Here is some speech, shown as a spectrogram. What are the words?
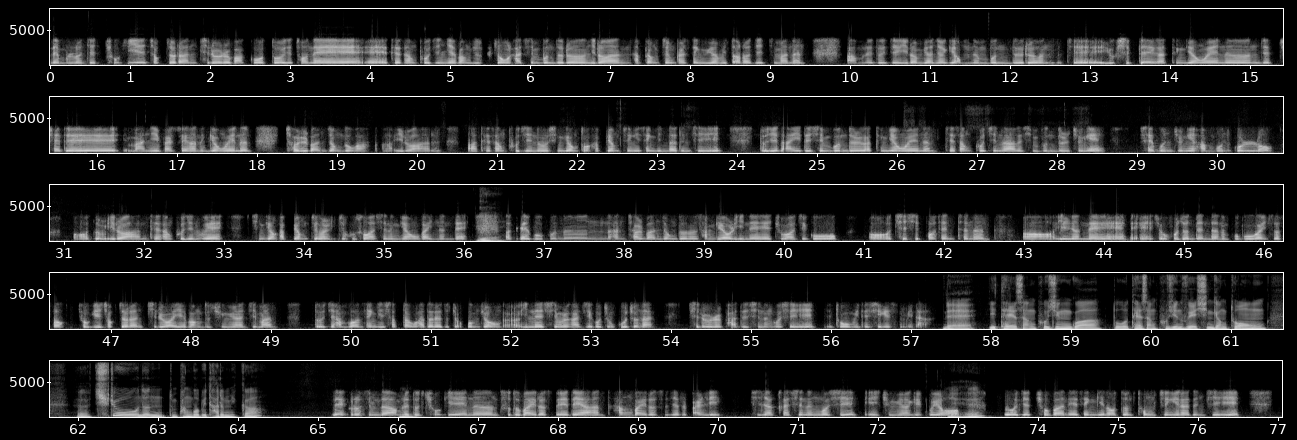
네, 물론 이제 초기에 적절한 치료를 받고 또 이제 전에 대상 포진 예방 접종을 하신 분들은 이러한 합병증 발생 위험이 떨어지지만은 아무래도 이제 이런 면역이 없는 분들은 이제 60대 같은 경우에는 이제 최대 많이 발생하는 경우에는 절반 정도가 아, 이러한 아, 대상 포진 후 신경통 합병증이 생긴다든지 또 이제 나이 드신 분들 같은 경우에는 대상 포진을 앓으신 분들 중에 세 분 중에 한 분꼴로 어, 좀 이러한 대상 포진 후에 신경합병증을 이제 호소하시는 경우가 있는데 예. 어, 대부분은 한 절반 정도는 3개월 이내에 좋아지고 어 70%는 어 1년 내에 예, 좀 호전된다는 보고가 있어서 초기 적절한 치료와 예방도 중요하지만 또 이제 한번 생기셨다고 하더라도 조금 좀 어, 인내심을 가지고 좀 꾸준한 치료를 받으시는 것이 도움이 되시겠습니다. 네. 이 대상포진과 또 대상포진 후의 신경통 어, 치료는 좀 방법이 다릅니까? 네, 그렇습니다. 아무래도 초기에는 수두 바이러스에 대한 항바이러스제를 빨리 시작하시는 것이 예, 중요하겠고요. 예. 또 이제 초반에 생기는 어떤 통증이라든지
